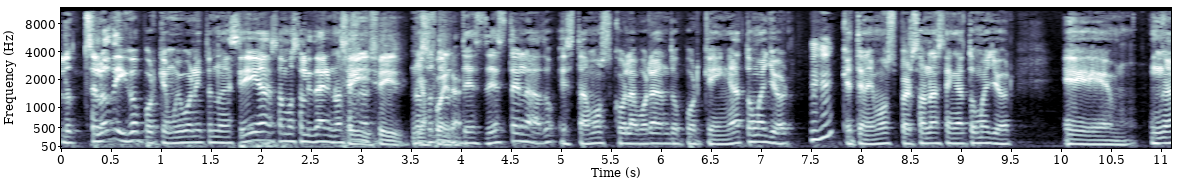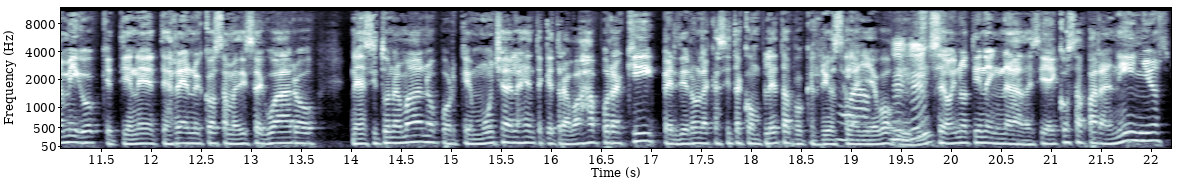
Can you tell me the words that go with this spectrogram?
lo- se lo digo porque muy bonito nos decía, "Ah, somos solidarios, no Sí, hacemos nada". sí, Nosotros afuera. desde este lado estamos colaborando porque en Ato Mayor, que tenemos personas en Ato Mayor, eh, un amigo que tiene terreno y cosas me dice, Guaro, necesito una mano porque mucha de la gente que trabaja por aquí perdieron la casita completa porque el río se la llevó. O sea, hoy no tienen nada. Si hay cosas para niños,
